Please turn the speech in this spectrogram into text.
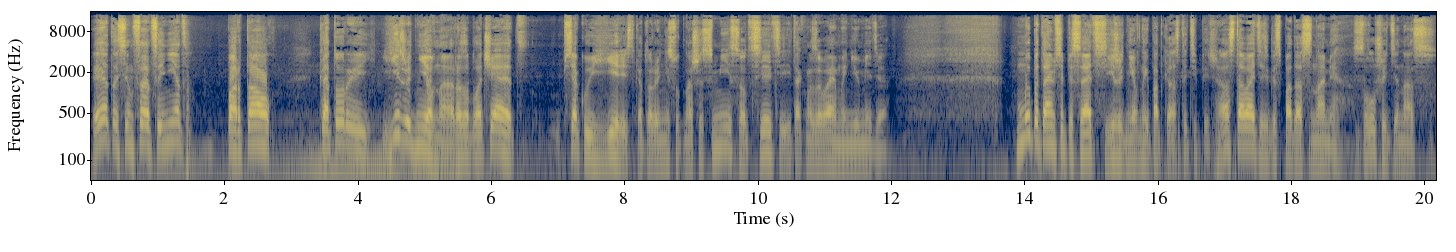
Это «Сенсаций нет» портал, который ежедневно разоблачает всякую ересь, которую несут наши СМИ, соцсети и так называемые нью-медиа. Мы пытаемся писать ежедневные подкасты теперь. Оставайтесь, господа, с нами. Слушайте нас.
